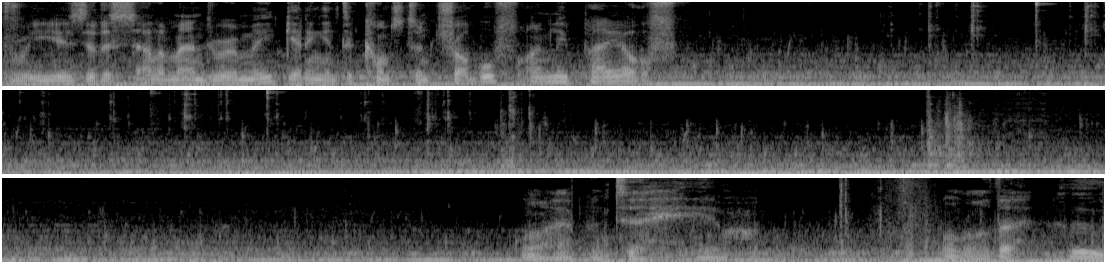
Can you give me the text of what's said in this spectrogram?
Three years of the salamander and me getting into constant trouble finally pay off. What happened to him? Or rather, who?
